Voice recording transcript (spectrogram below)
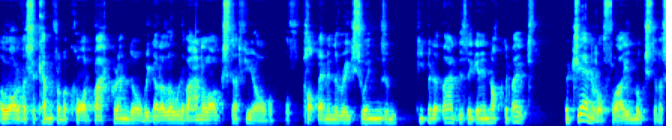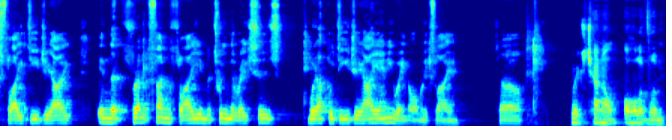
a lot of us have come from a quad background, or we got a load of analog stuff here, or we'll pop them in the race wings and keep it at that because they're getting knocked about. But general flying, most of us fly DJI in the front fun fly in between the races. We're up with DJI anyway, normally flying. So, which channel? All of them.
